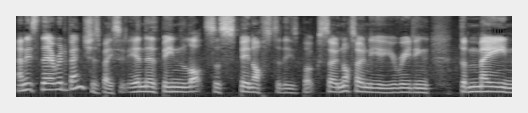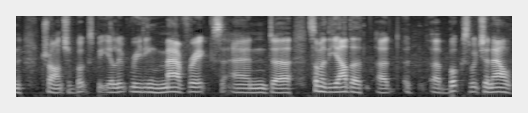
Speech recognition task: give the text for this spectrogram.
and it's their adventures basically. And there's been lots of spin-offs to these books. So not only are you reading the main tranche of books, but you're reading Mavericks and uh, some of the other uh, uh, uh, books which are now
